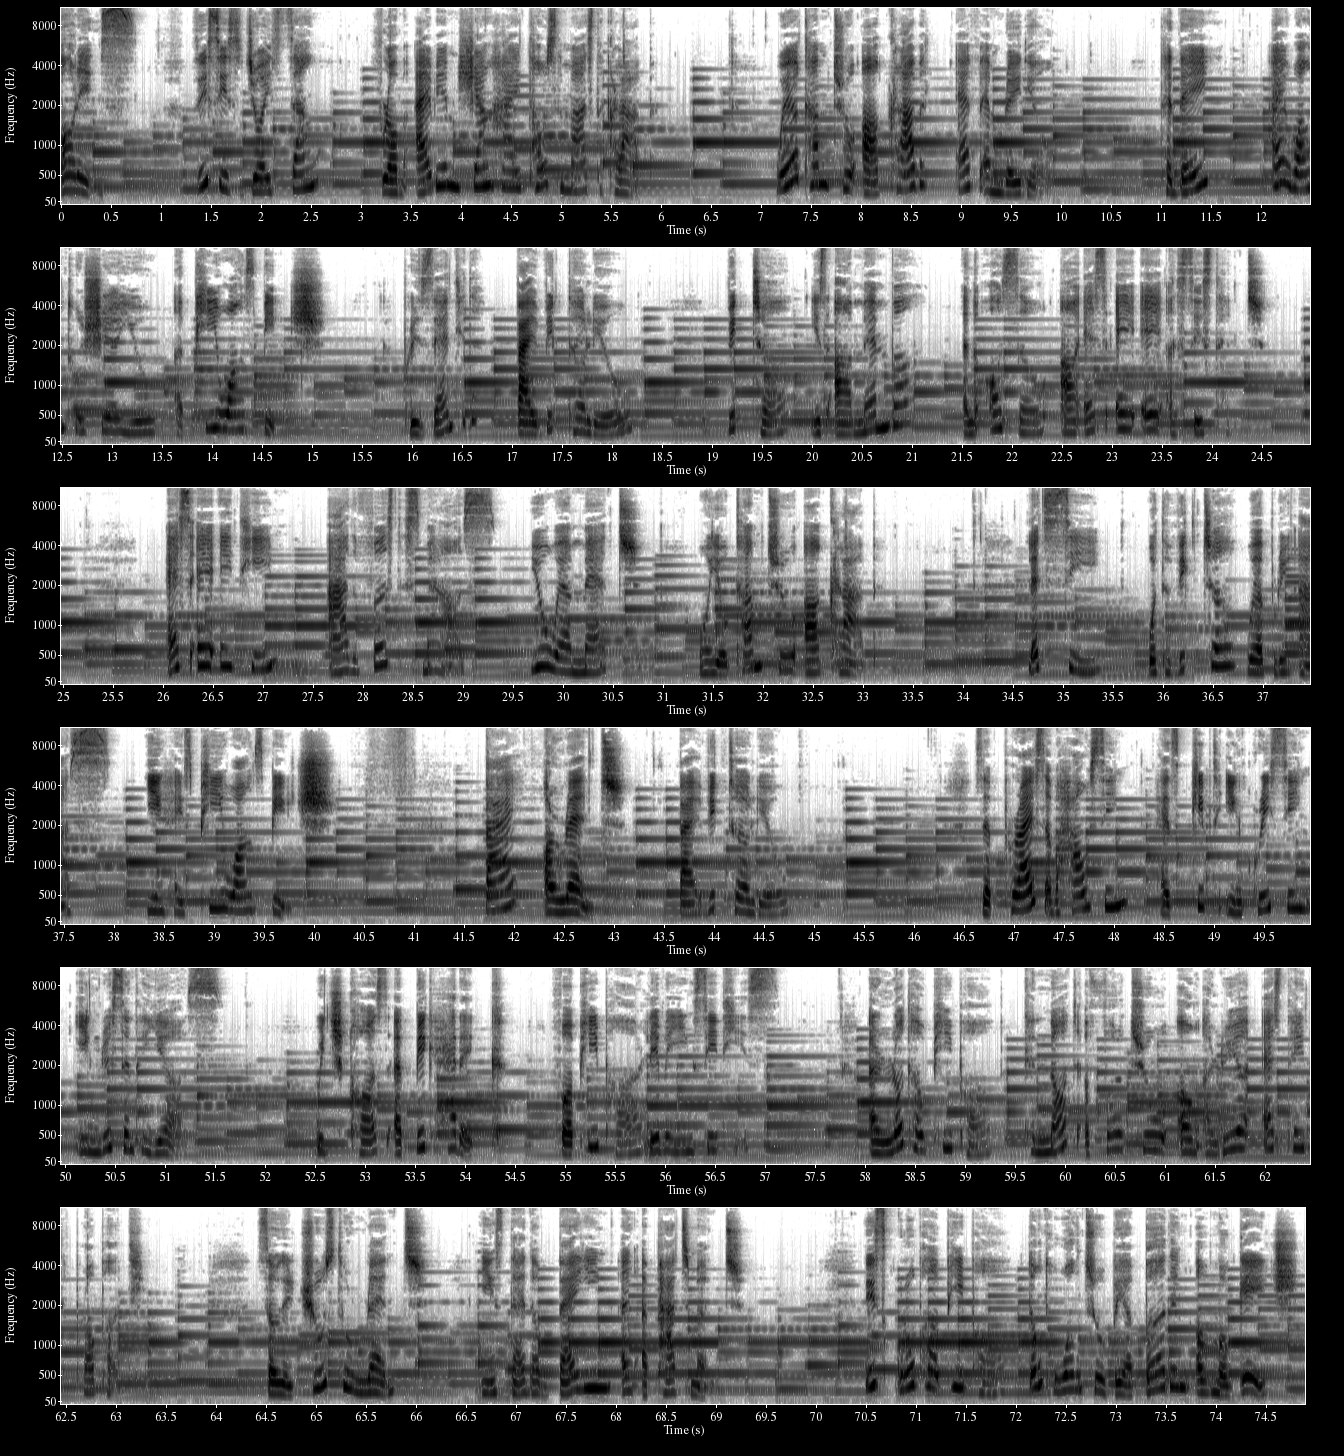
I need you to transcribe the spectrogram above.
Orleans. This is Joyce Zhang from IBM Shanghai Toastmaster Club. Welcome to our Club FM radio. Today, I want to share you a P1 speech presented by Victor Liu. Victor is our member and also our SAA assistant. SAA team are the first smiles you will meet when you come to our club. Let's see what Victor will bring us in his P1 speech. Buy or Rent by Victor Liu. The price of housing has kept increasing in recent years, which caused a big headache for people living in cities. A lot of people cannot afford to own a real estate property, so they choose to rent instead of buying an apartment. This group of people don't want to bear a burden of mortgage,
